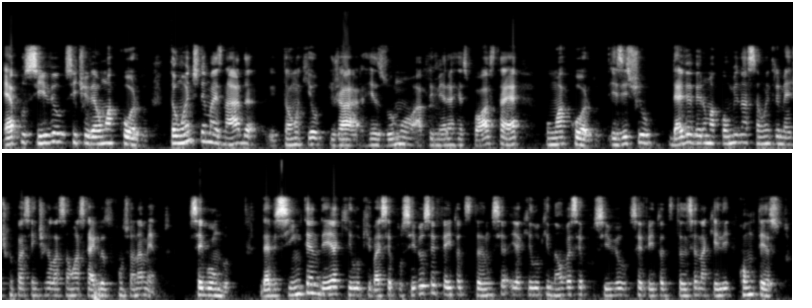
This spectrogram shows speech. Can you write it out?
é possível se tiver um acordo. Então, antes de mais nada, então aqui eu já resumo a primeira resposta é um acordo. Existe, deve haver uma combinação entre médico e paciente em relação às regras do funcionamento. Segundo, deve-se entender aquilo que vai ser possível ser feito à distância e aquilo que não vai ser possível ser feito à distância naquele contexto.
